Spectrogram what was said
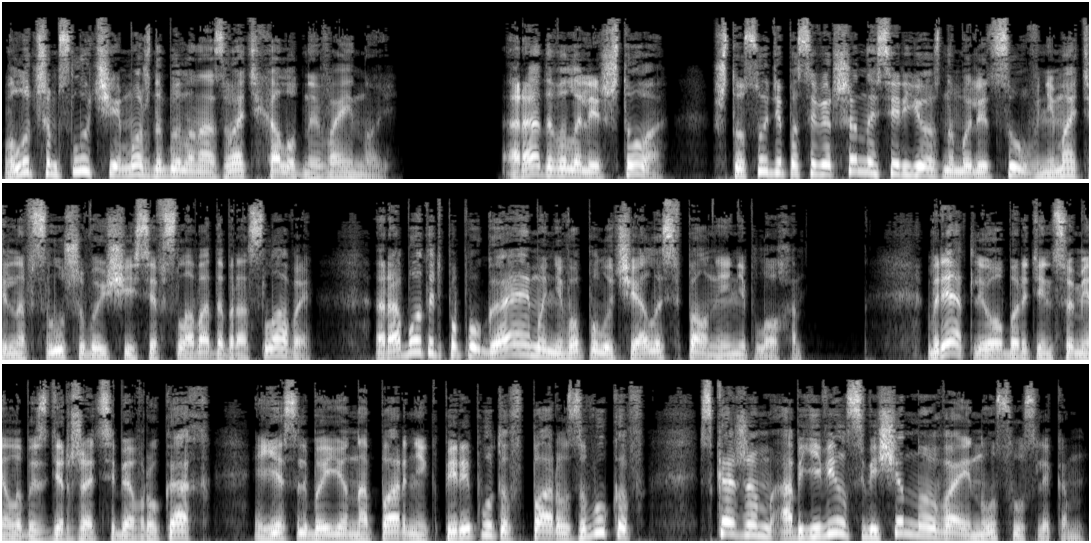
в лучшем случае можно было назвать холодной войной. Радовало лишь то, что, судя по совершенно серьезному лицу, внимательно вслушивающейся в слова Доброславы, работать попугаем у него получалось вполне неплохо. Вряд ли оборотень сумела бы сдержать себя в руках, если бы ее напарник, перепутав пару звуков, скажем, объявил священную войну с усликом.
